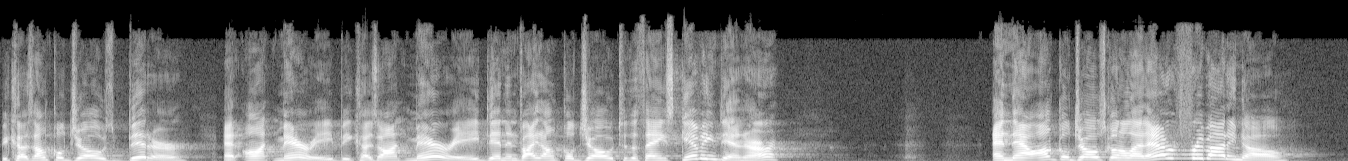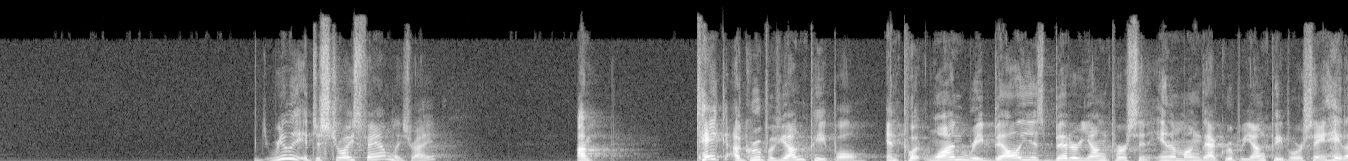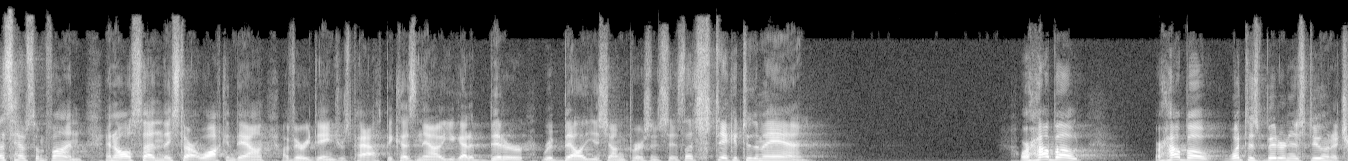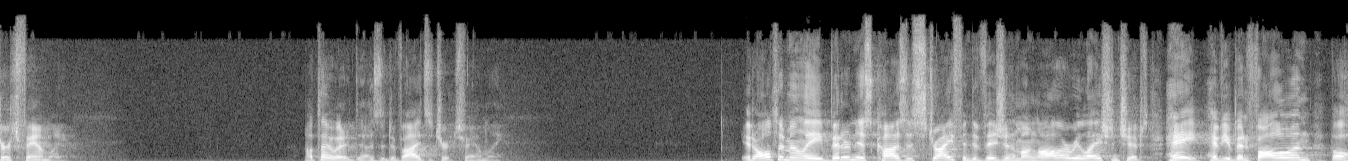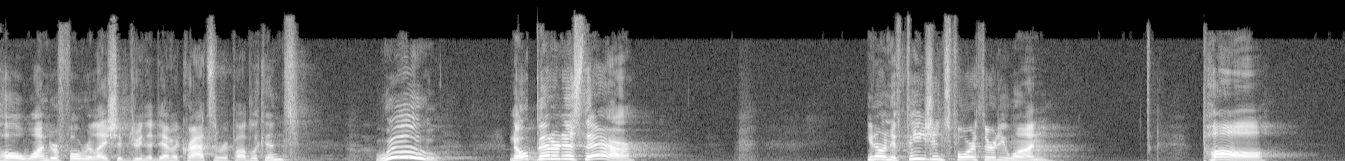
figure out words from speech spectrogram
Because Uncle Joe's bitter at Aunt Mary because Aunt Mary didn't invite Uncle Joe to the Thanksgiving dinner. And now Uncle Joe's going to let everybody know really, it destroys families, right? Um, take a group of young people and put one rebellious, bitter young person in among that group of young people who are saying, hey, let's have some fun. And all of a sudden, they start walking down a very dangerous path because now you got a bitter, rebellious young person who says, let's stick it to the man. Or how about, or how about what does bitterness do in a church family? I'll tell you what it does it divides a church family. It ultimately, bitterness causes strife and division among all our relationships. Hey, have you been following the whole wonderful relationship between the Democrats and Republicans? Woo! No bitterness there. You know, in Ephesians 4:31, Paul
